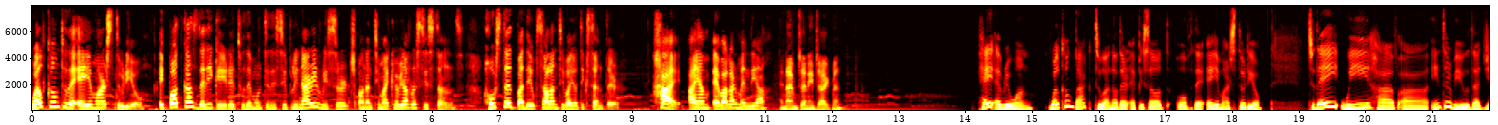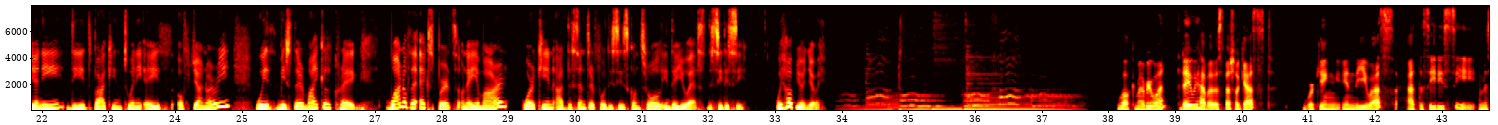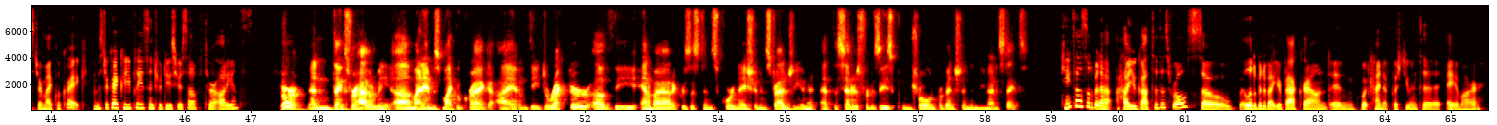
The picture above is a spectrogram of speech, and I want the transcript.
Welcome to the AMR Studio, a podcast dedicated to the multidisciplinary research on antimicrobial resistance, hosted by the Uppsala Antibiotic Center. Hi, I am Eva Garmendia. And I'm Jenny Jagman. Hey everyone, welcome back to another episode of the AMR Studio. Today we have an interview that Jenny did back in 28th of January with Mr. Michael Craig, one of the experts on AMR working at the Center for Disease Control in the US, the CDC. We hope you enjoy. Welcome, everyone. Today we have a special guest working in the US at the CDC, Mr. Michael Craig. Mr. Craig, could you please introduce yourself to our audience? Sure, and thanks for having me. Uh, my name is Michael Craig. I am the director of the Antibiotic Resistance Coordination and Strategy Unit at the Centers for Disease Control and Prevention in the United States. Can you tell us a little bit about how you got to this role? So, a little bit about your background and what kind of pushed you into AMR.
